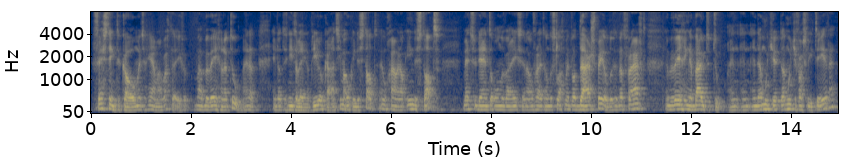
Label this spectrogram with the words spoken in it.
vesting te komen. En zeggen, ja maar wacht even, waar bewegen we naartoe? Hè, dat, en dat is niet alleen op die locatie, maar ook in de stad. Hè? Hoe gaan we nou in de stad met studenten, onderwijs en overheid aan de slag met wat daar speelt. Dus en dat vraagt een beweging naar buiten toe. En, en, en daar moet je, dat moet je faciliteren.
